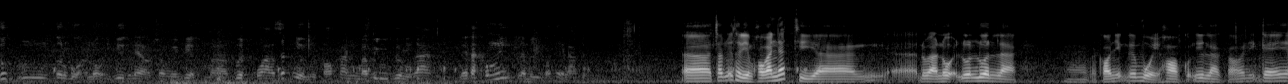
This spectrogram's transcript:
giúp câu lạc bộ Hà Nội như thế nào trong cái việc mà vượt qua rất nhiều những khó khăn mà bình thường ra người ta không nghĩ là mình có thể làm được. À, trong những thời điểm khó khăn nhất thì đội Hà Nội luôn luôn là phải có những cái buổi họp cũng như là có những cái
